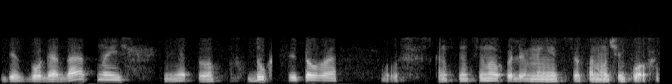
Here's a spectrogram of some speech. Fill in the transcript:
безблагодатный, нету духа святого с Константинополем, и все там очень плохо.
